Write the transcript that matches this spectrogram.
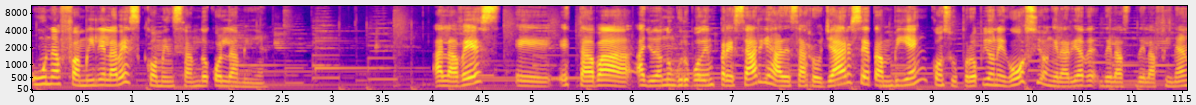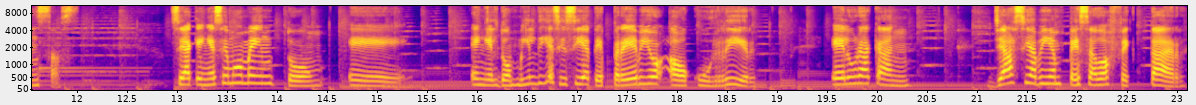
una familia a la vez, comenzando con la mía. A la vez eh, estaba ayudando a un grupo de empresarias a desarrollarse también con su propio negocio en el área de, las, finanzas. O sea que en ese momento, eh, en el 2017, previo a ocurrir el huracán ya se había empezado a afectar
